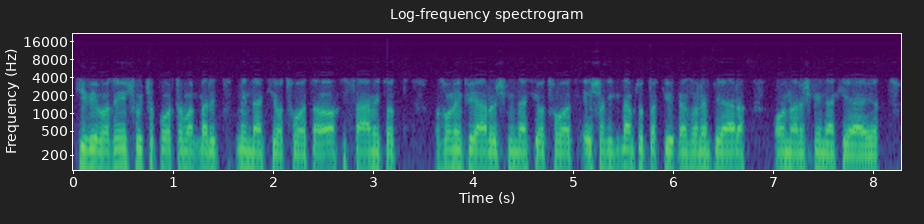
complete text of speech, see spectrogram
kivéve az én súlycsoportomat, mert itt mindenki ott volt, aki számított, az olimpiáról is mindenki ott volt, és akik nem tudtak kijutni az olimpiára, onnan is mindenki eljött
